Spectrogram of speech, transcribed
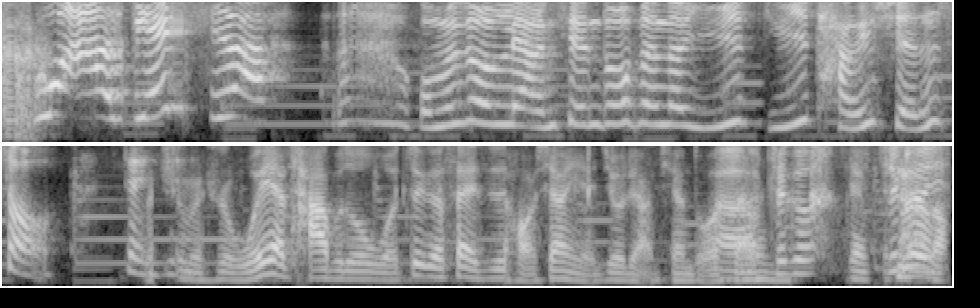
哇，别提了，我们这种两千多分的鱼鱼塘选手，再见。没事没事，我也差不多，我这个赛季好像也就两千多，三这个这个，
